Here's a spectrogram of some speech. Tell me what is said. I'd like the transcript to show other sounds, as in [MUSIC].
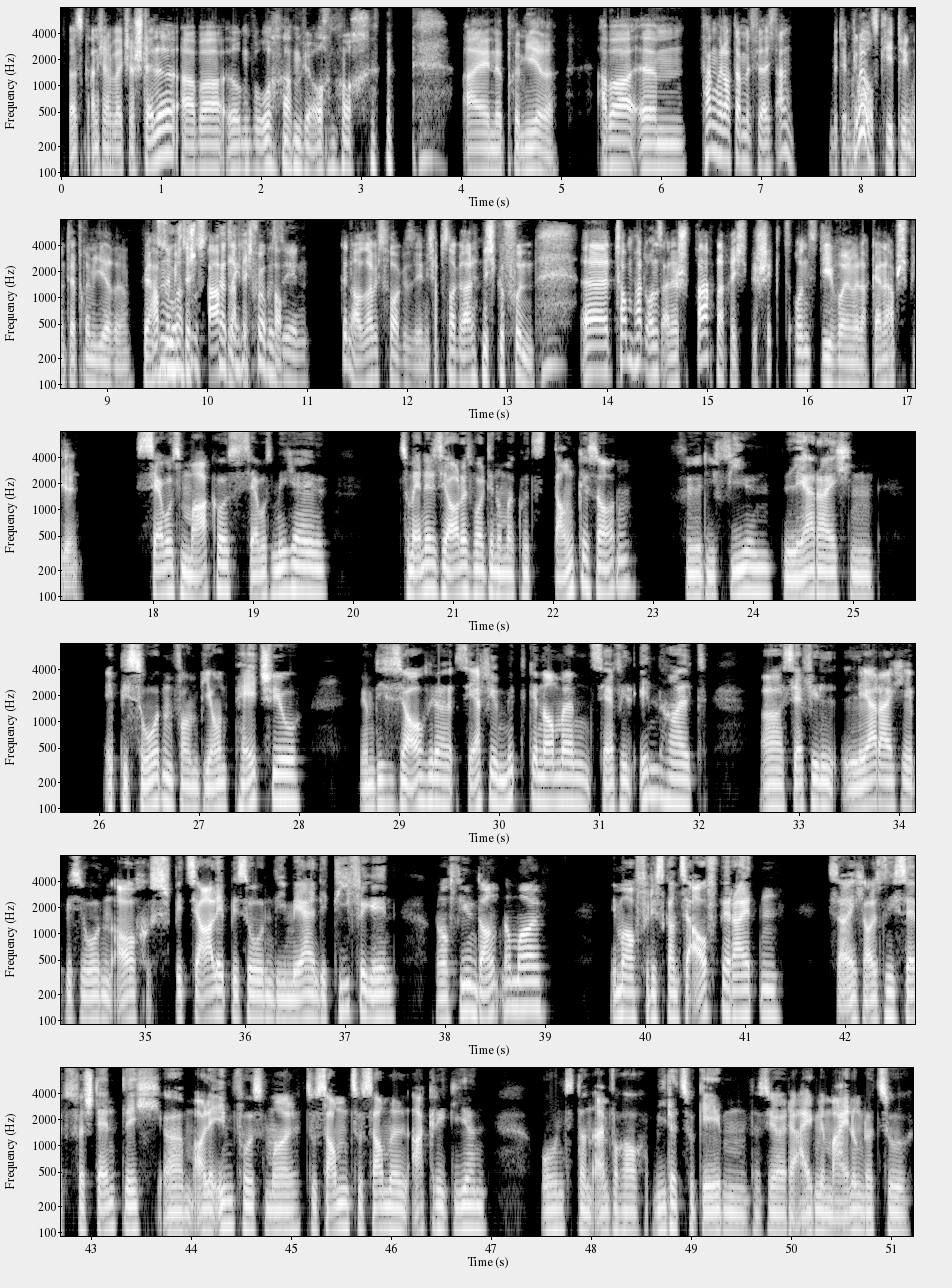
ich weiß gar nicht an welcher Stelle, aber irgendwo [LAUGHS] haben wir auch noch eine Premiere. Aber ähm, fangen wir doch damit vielleicht an mit dem genau. Housekeeping und der Premiere. Wir haben so nämlich eine Sprachnachricht vorgesehen. Bekommen. Genau, so habe ich es vorgesehen. Ich habe es noch gerade [LAUGHS] nicht gefunden. Äh, Tom hat uns eine Sprachnachricht geschickt und die wollen wir doch gerne abspielen. Servus Markus, Servus Michael. Zum Ende des Jahres wollte ich nochmal kurz Danke sagen für die vielen lehrreichen Episoden von Beyond Pageview. Wir haben dieses Jahr auch wieder sehr viel mitgenommen, sehr viel Inhalt, äh, sehr viel lehrreiche Episoden, auch Spezialepisoden, die mehr in die Tiefe gehen. Auch vielen Dank nochmal immer auch für das ganze Aufbereiten. Ist eigentlich alles nicht selbstverständlich, ähm, alle Infos mal zusammenzusammeln, aggregieren und dann einfach auch wiederzugeben, dass ihr eure eigene Meinung dazu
